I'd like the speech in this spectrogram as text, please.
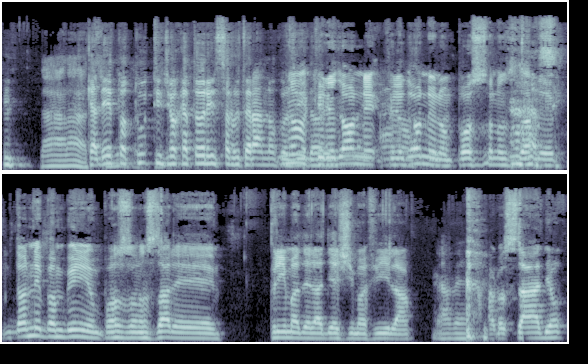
Lazio che ha detto a tutti i giocatori saluteranno così no, che le donne, che le donne non possono ah, stare ah, sì. donne e bambini non possono stare prima della decima fila Vabbè. allo stadio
